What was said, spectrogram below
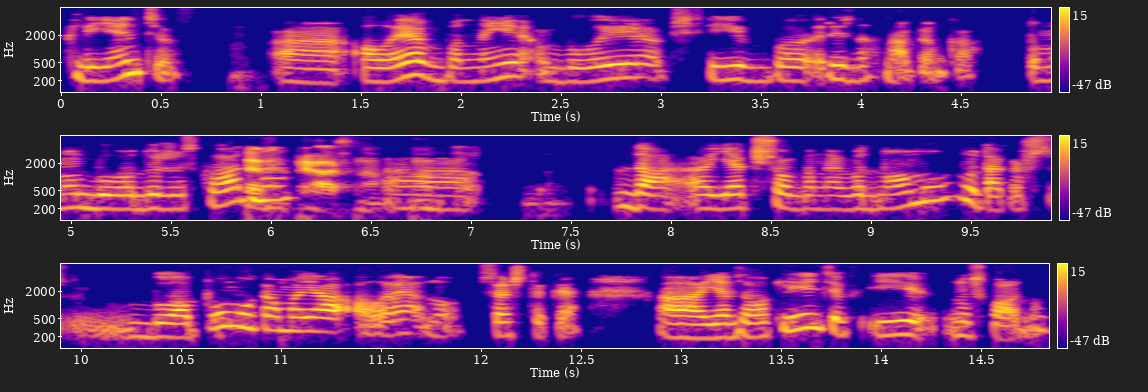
клієнтів, але вони були всі в різних напрямках, тому було дуже Це складно. напряжно. А, Ну, Да, якщо вони в одному, ну також була помилка моя, але ну все ж таки а, я взяла клієнтів і ну складно.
